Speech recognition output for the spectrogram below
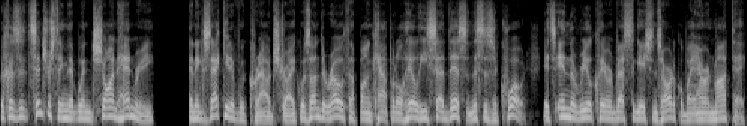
Because it's interesting that when Shawn Henry, an executive with CrowdStrike, was under oath up on Capitol Hill, he said this, and this is a quote. It's in the Real Clear Investigations article by Aaron Mate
